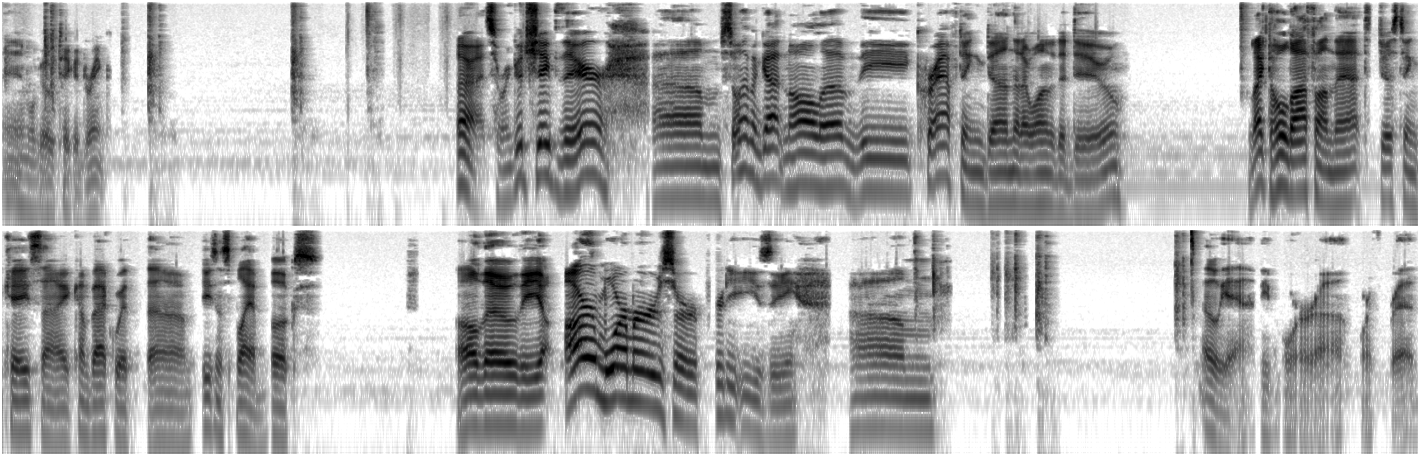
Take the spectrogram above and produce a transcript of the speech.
And we'll go take a drink. Alright, so we're in good shape there. Um, still haven't gotten all of the crafting done that I wanted to do. I'd like to hold off on that, just in case I come back with uh, decent supply of books. Although the arm warmers are pretty easy. Um, oh yeah, need more, uh, more thread.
